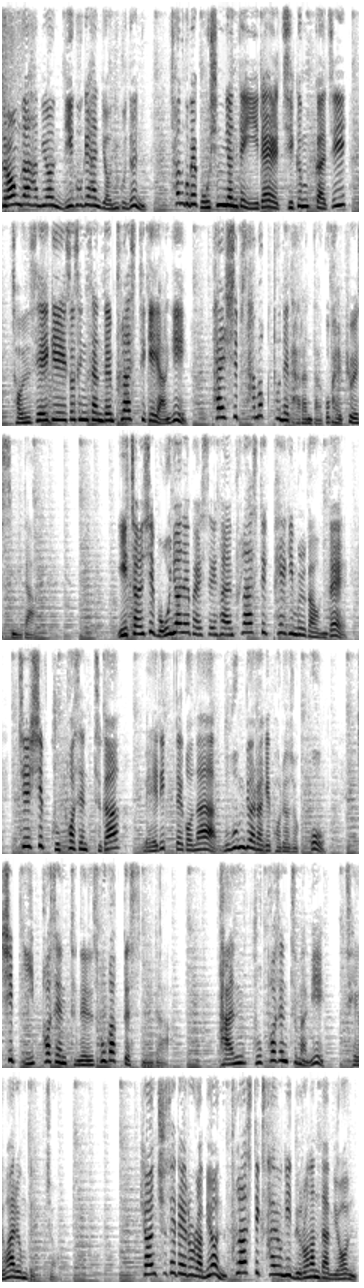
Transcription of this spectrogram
그런가 하면 미국의 한 연구는 1950년대 이래 지금까지 전 세계에서 생산된 플라스틱의 양이 83억 톤에 달한다고 발표했습니다. 2015년에 발생한 플라스틱 폐기물 가운데 79%가 매립되거나 무분별하게 버려졌고 12%는 소각됐습니다. 단 9%만이 재활용됐죠. 현 추세대로라면 플라스틱 사용이 늘어난다면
